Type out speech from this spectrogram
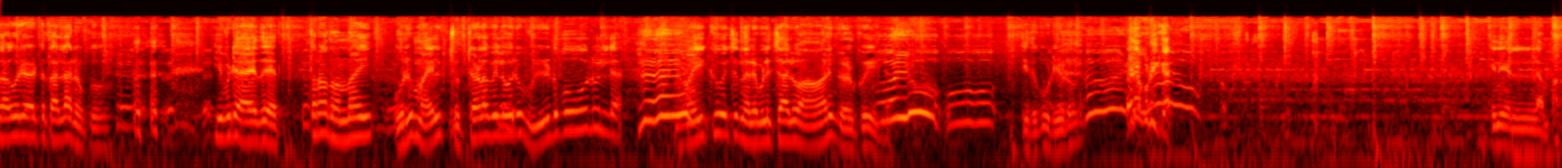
സൗകര്യമായിട്ട് തല്ലാൻ നോക്കൂ ഇവിടെ ആയത് എത്ര നന്നായി. ഒരു മൈൽ ചുറ്റളവിൽ ഒരു വീട് പോലും ഇല്ല. മൈക്ക് വെച്ച് നിലവിളിച്ചാലും ആരും കേൾക്കുകയില്ല. ഇത് കുടിയിടും. കുടിക്കാൻ. ഇനി എല്ലാം പറ.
